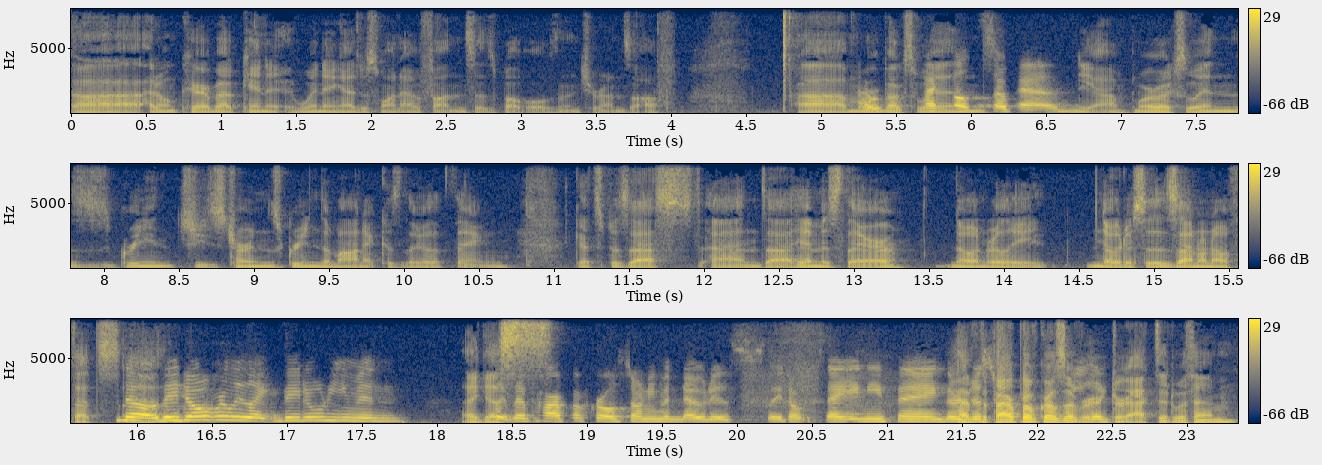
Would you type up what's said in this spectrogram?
Uh, I don't care about can- winning. I just want to have fun, says Bubbles, and then she runs off. Uh, Morbucks I wins. felt so bad. Yeah, Morbucks wins. Green, she turns green demonic because the other thing gets possessed, and uh, him is there. No one really notices. I don't know if that's No, uh, they don't really like. They don't even I like guess the Powerpuff Girls don't even notice. They don't say anything. They're have just the Powerpuff Girls ever like, interacted with him?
